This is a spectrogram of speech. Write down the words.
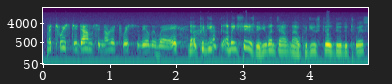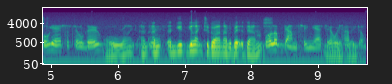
It won't I'm a twister dancing, not a twister the other way. Now, could you? I mean, seriously, if you went out now, could you still do the twist? Oh yes, I still do. All right, and and, and you, you like to go out and have a bit of dance? Well, I'm dancing, yes, I always Lovely. have done.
